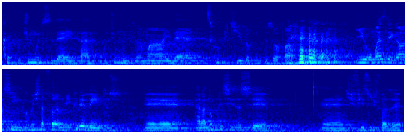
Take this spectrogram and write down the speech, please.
Cara, curti muito essa ideia, hein, cara. Curti muito. É uma ideia disruptiva, como a pessoa fala. e o mais legal, assim, como a gente tá falando, microeventos, é, ela não precisa ser é, difícil de fazer.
